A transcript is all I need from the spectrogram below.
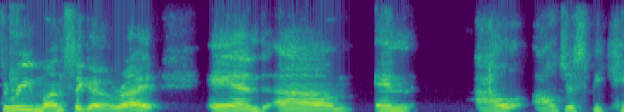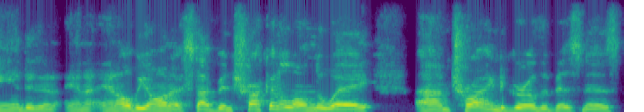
three months ago, right? And um, and I'll I'll just be candid and, and, and I'll be honest. I've been trucking along the way, um, trying to grow the business.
